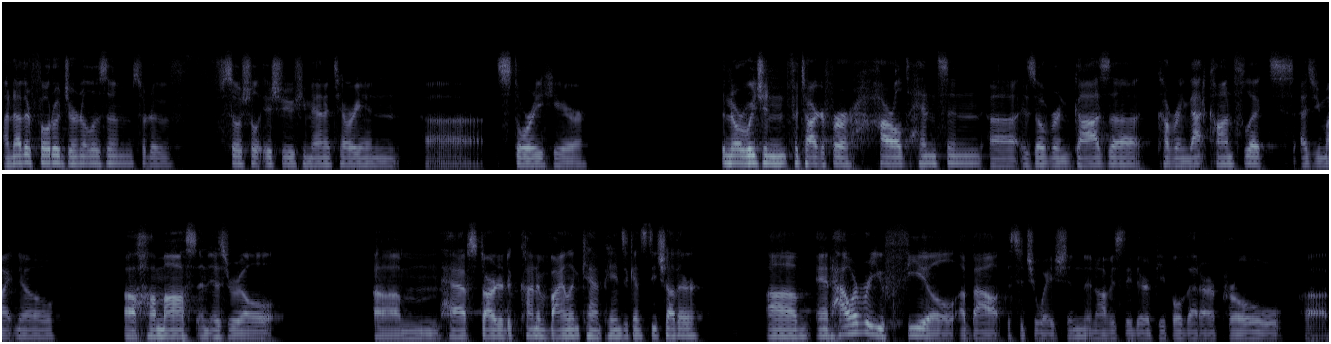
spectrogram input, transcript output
another photojournalism sort of social issue, humanitarian uh, story here. The Norwegian photographer Harald Henden uh, is over in Gaza covering that conflict. As you might know, uh, Hamas and Israel um, have started kind of violent campaigns against each other. Um, and however you feel about the situation, and obviously there are people that are pro uh,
